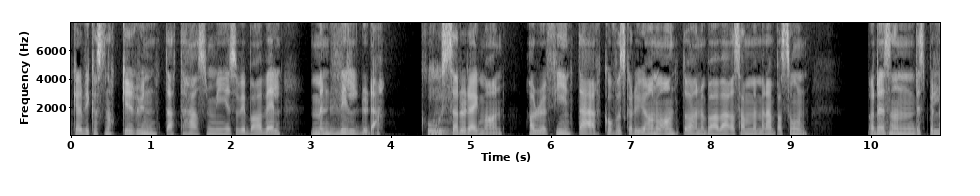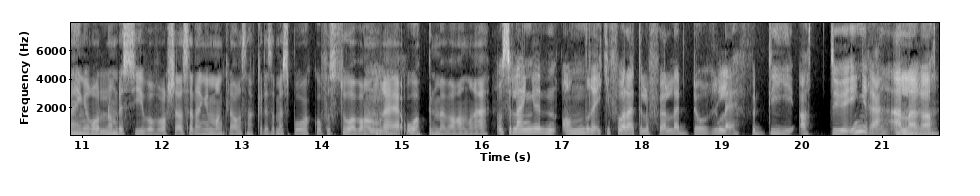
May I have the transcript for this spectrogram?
enkelt. Vi kan snakke rundt dette her så mye som vi bare vil, men vil du det? Koser Mm. du deg med han? Har du det fint der? Hvorfor skal du gjøre noe annet da enn å bare være sammen med den personen? Og det sånn, det spiller ingen rolle om det er syv år forskjell, så lenge man klarer å snakke det samme språket og forstå hverandre, Mm. åpen med hverandre. Og så lenge den andre ikke får deg til å føle deg dårlig fordi at du er yngre, eller Mm. at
